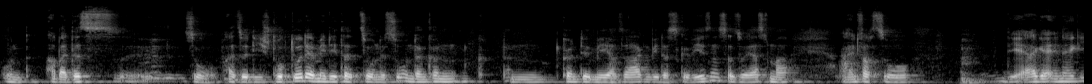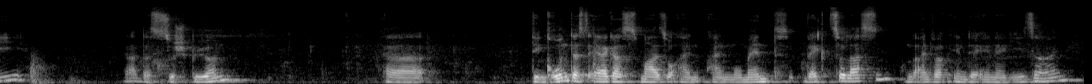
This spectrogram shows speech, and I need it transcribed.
und, aber das äh, so, also die Struktur der Meditation ist so, und dann, können, dann könnt ihr mir ja sagen, wie das gewesen ist. Also erstmal einfach so die Ärgerenergie, ja, das zu spüren. Äh, den Grund des Ärgers mal so ein, einen Moment wegzulassen und einfach in der Energie sein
